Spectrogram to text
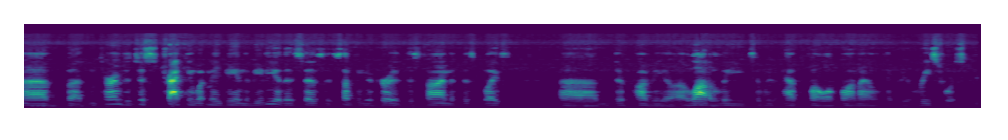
Uh, but in terms of just tracking what may be in the media that says that something occurred at this time at this place, um, there are probably a, a, lot of leads that we would have to follow up on. I don't think we have resources to do that right now.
